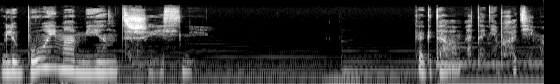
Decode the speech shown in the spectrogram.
в любой момент жизни, когда вам это необходимо.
